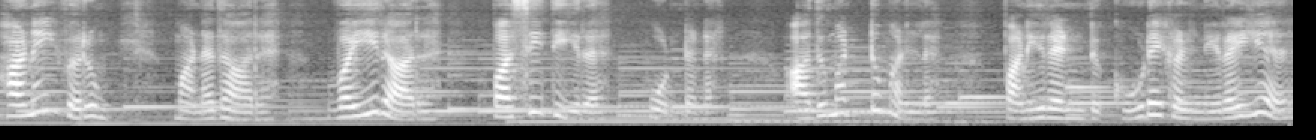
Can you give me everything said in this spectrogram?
அனைவரும் மனதார வயிறார பசி தீர உண்டனர் அது மட்டுமல்ல பனிரெண்டு கூடைகள் நிறைய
